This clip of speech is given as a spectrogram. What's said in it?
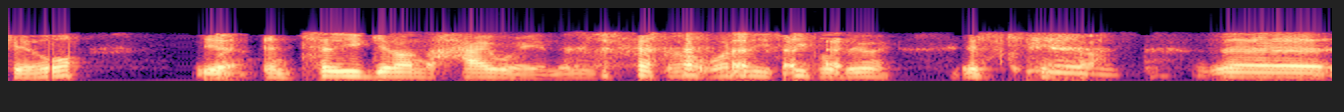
chill Yeah. until you get on the highway and then you're just like, oh, what are these people doing? It's chaos. Uh,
